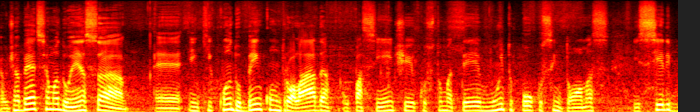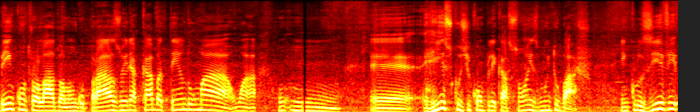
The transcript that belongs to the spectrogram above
É, o diabetes é uma doença é, em que, quando bem controlada, o paciente costuma ter muito poucos sintomas e se ele bem controlado a longo prazo, ele acaba tendo uma, uma um, um é, riscos de complicações muito baixos. Inclusive,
